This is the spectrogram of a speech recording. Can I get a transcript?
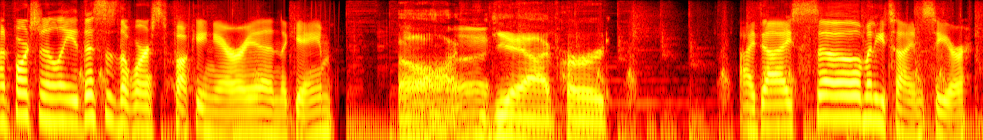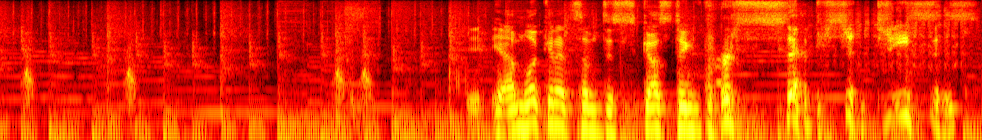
Unfortunately, this is the worst fucking area in the game. Oh, Uh. yeah, I've heard. I die so many times here. Yeah, I'm looking at some disgusting perception. Jesus.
